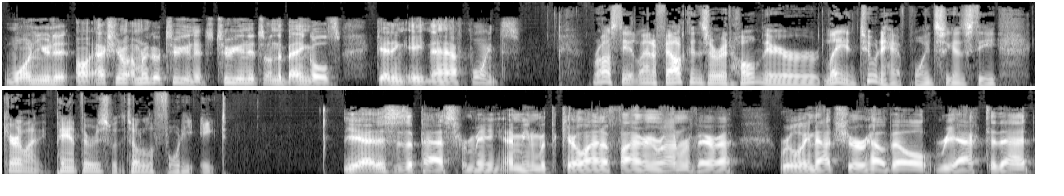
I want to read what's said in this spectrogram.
one unit. Uh, actually, no, I'm going to go two units. Two units on the Bengals, getting eight and a half points. Ross, the Atlanta Falcons are at home. They're laying two and a half points against the Carolina Panthers with a total of 48. Yeah, this is a pass for me. I mean, with the Carolina firing Ron Rivera, really not sure how they'll react to that.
